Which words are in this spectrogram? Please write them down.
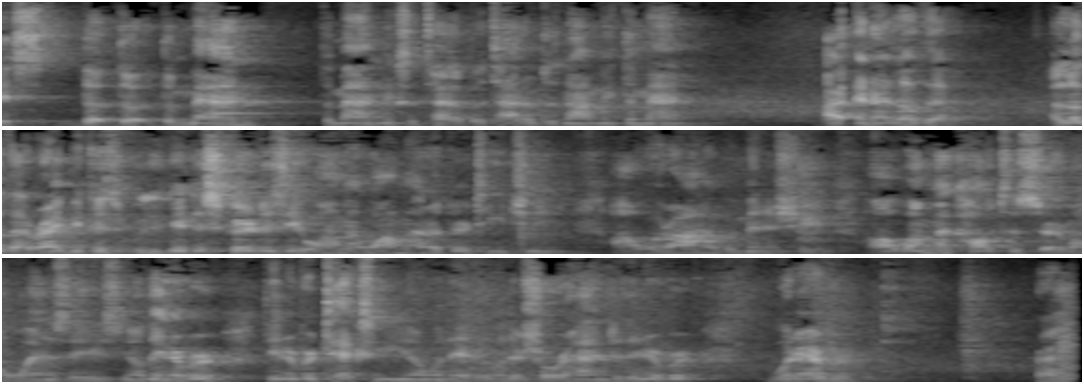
it's the, the, the man the man makes the title. But the title does not make the man. I, and I love that. I love that, right? Because we get discouraged and say, well, I'm, I'm not up there teaching. Oh, well, I have a ministry. Oh, I'm not called to serve on Wednesdays. You know, they never, they never text me, you know, when, they, when they're shorthanded. They never, whatever, right?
